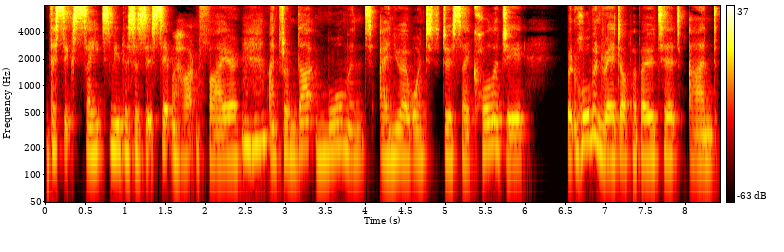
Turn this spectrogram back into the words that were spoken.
this excites me. This has it set my heart on fire. Mm-hmm. And from that moment, I knew I wanted to do psychology. Went home and read up about it. And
